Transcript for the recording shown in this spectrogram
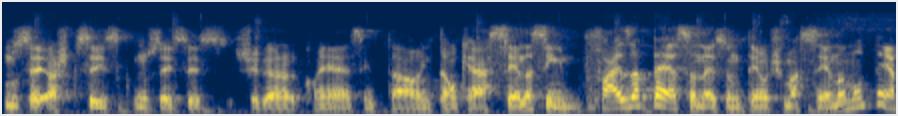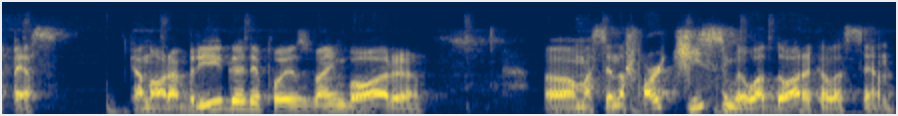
Não sei, acho que vocês, não sei se vocês chegaram, conhecem e tal. Então, que é a cena assim, faz a peça, né? Se não tem a última cena, não tem a peça. Que a Nora briga e depois vai embora. Uh, uma cena fortíssima, eu adoro aquela cena.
